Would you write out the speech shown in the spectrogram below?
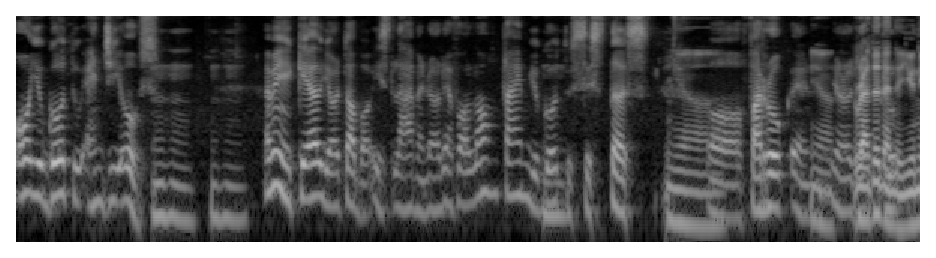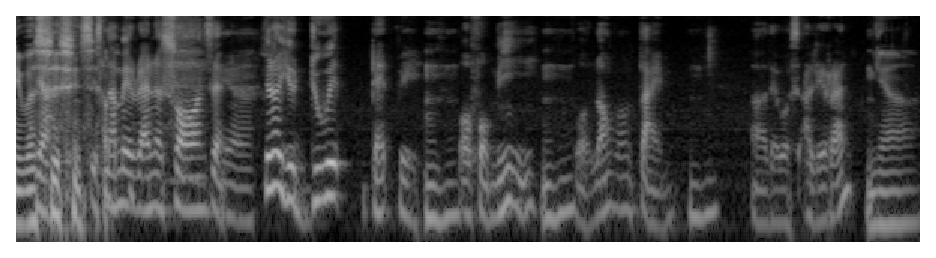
or you go to NGOs. Mm-hmm. Mm-hmm. I mean, in KL, you talk about Islam and all that. For a long time, you go to sisters. Yeah. or Farouk and yeah. you know Rather than the university yeah. Islamic Renaissance and Yeah. you know you do it that way. Mhm. Or for me, Mhm. for a long, long time, Mhm. uh, there was Aliran, Yeah.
